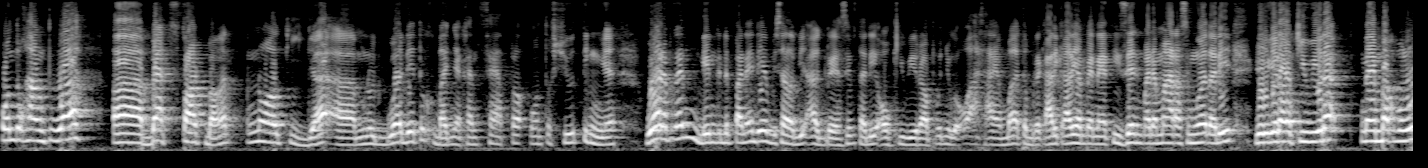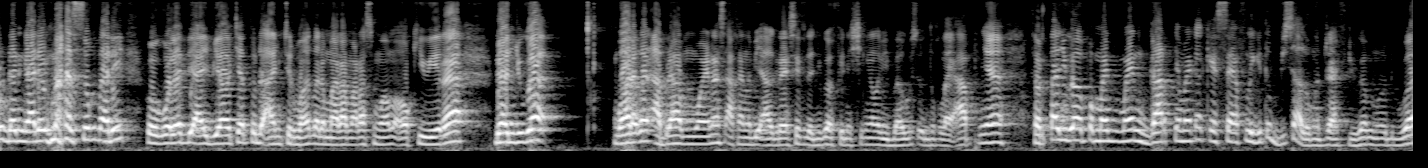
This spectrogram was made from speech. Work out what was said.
untuk Hang Tua uh, bad start banget. 0-3 uh, menurut gue dia tuh kebanyakan settle untuk shooting ya. Gue harapkan game ke depannya dia bisa lebih agresif. Tadi Oki Wira pun juga wah sayang banget berkali-kali sampai netizen pada marah semua tadi. Gara-gara Oki Wira nembak mulu dan gak ada yang masuk tadi. Gue lihat di IBL chat tuh udah hancur banget pada marah-marah semua sama Oki Wira. Dan juga Gue harapkan Abraham Moenas akan lebih agresif dan juga finishingnya lebih bagus untuk layupnya. Serta juga pemain-pemain guardnya mereka kayak Safely gitu bisa loh ngedrive juga menurut gue.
